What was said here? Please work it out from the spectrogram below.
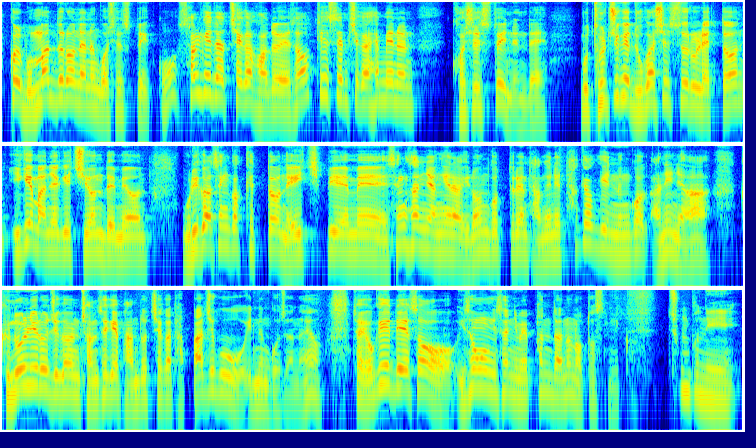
그걸 못 만들어내는 것일 수도 있고, 설계 자체가 과도해서 TSMC가 헤매는 것일 수도 있는데, 뭐 둘 중에 누가 실수를 했던 이게 만약에 지연되면 우리가 생각했던 HBM의 생산량이나 이런 것들엔 당연히 타격이 있는 것 아니냐. 그 논리로 지금 전 세계 반도체가 다 빠지고 있는 거잖아요. 자 여기에 대해서 이성홍 이사님의 판단은 어떻습니까? 충분히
